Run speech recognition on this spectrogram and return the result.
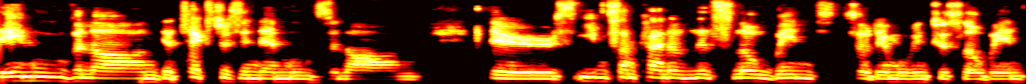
they move along. The textures in them moves along. There's even some kind of little slow wind, so they're moving to slow wind.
